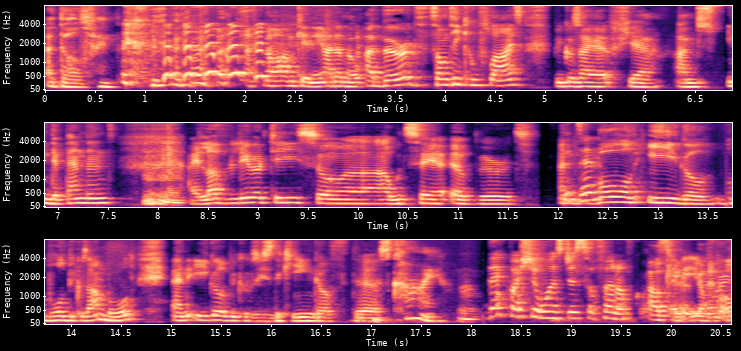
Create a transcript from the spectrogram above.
A dolphin. no, I'm kidding. I don't know. A bird, something who flies, because I have, yeah, I'm s- independent. I love liberty, so uh, I would say a bird. And But then- bald eagle. Bald because I'm bald, and eagle because he's the king of the sky. That question was just for fun, of course. Okay, I of And course.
